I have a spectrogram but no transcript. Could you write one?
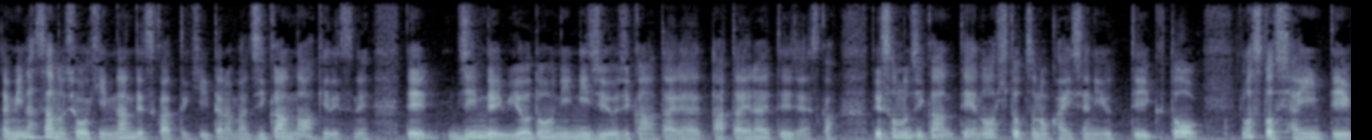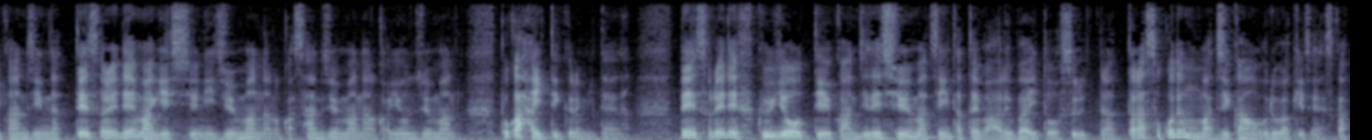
だ皆さんの商品何ですかって聞いたら、まあ時間なわけですね。で、人類平等に24時間与えられ与えられてるじゃないですか。で、その時間っていうのを一つの会社に売っていくと、そうすると社員っていう感じになって、それでまあ月収20万なのか30万なのか40万とか入ってくるみたいな。で、それで副業っていう感じで週末に例えばアルバイトをするってなったら、そこでもまあ時間を売るわけじゃないですか。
